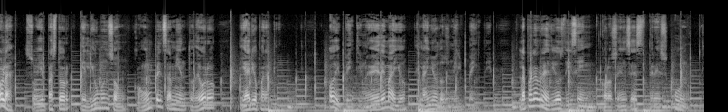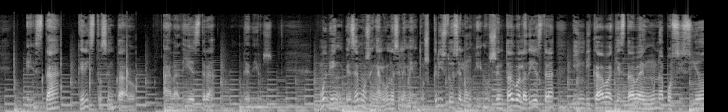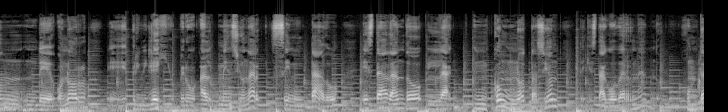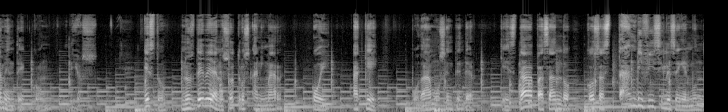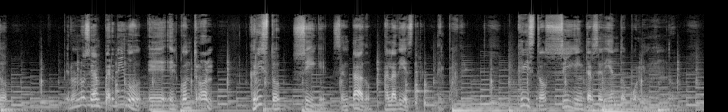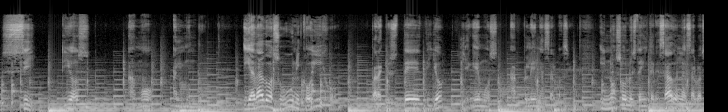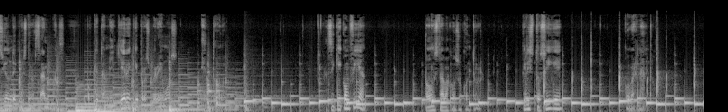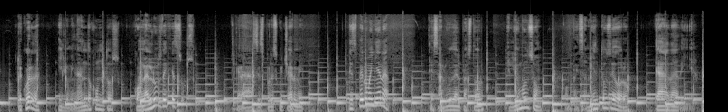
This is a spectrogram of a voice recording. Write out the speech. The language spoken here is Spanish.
Hola, soy el pastor Eliu Monzón con un pensamiento de oro diario para ti. Hoy, 29 de mayo del año 2020. La palabra de Dios dice en Colosenses 3.1, está Cristo sentado a la diestra de Dios. Muy bien, pensemos en algunos elementos. Cristo es el ungido. Sentado a la diestra indicaba que estaba en una posición de honor, eh, privilegio, pero al mencionar sentado está dando la connotación de que está gobernando juntamente con Dios. Esto nos debe a nosotros animar hoy a que podamos entender que está pasando cosas tan difíciles en el mundo, pero no se han perdido eh, el control. Cristo sigue sentado a la diestra del Padre. Cristo sigue intercediendo por el mundo. Sí, Dios amó al mundo y ha dado a su único Hijo para que usted y yo lleguemos a plena salvación. Y no solo está interesado en la salvación de nuestras almas, porque también quiere que prosperemos en todo. Así que confía, todo está bajo su control. Cristo sigue gobernando. Recuerda, iluminando juntos con la luz de Jesús. Gracias por escucharme. Te espero mañana. Te saluda el pastor Eliu Monzón pensamientos de oro cada día.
